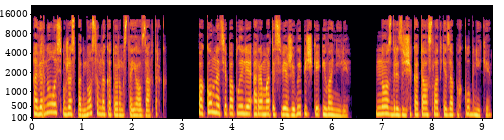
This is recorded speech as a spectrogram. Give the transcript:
а вернулась уже с подносом, на котором стоял завтрак. По комнате поплыли ароматы свежей выпечки и ванили. Ноздри защекотал сладкий запах клубники,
